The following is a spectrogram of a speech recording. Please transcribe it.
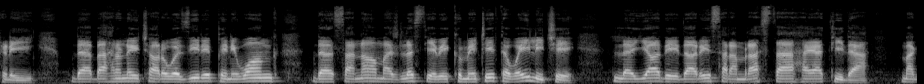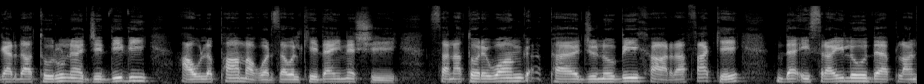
کړي. د بهرنیو چارو وزیر پنی وانګ د سنا مجلس یوې کمیټې ته ویلي چې له یادې ادارې سره مرسته حیاتي ده مګر دا تورونه جدي دي او له پامه غورځول کېدای نه شي. سناتورې وانګ په جنوبي ښار رفح کې د اسراییلو د پلان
